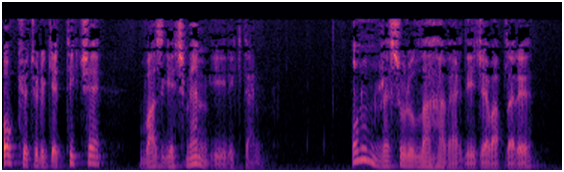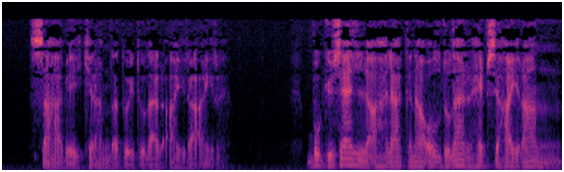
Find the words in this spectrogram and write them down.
O kötülük ettikçe, vazgeçmem iyilikten. Onun Resulullah'a verdiği cevapları, sahabe-i kiram da duydular ayrı ayrı. Bu güzel ahlakına oldular hepsi hayran,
